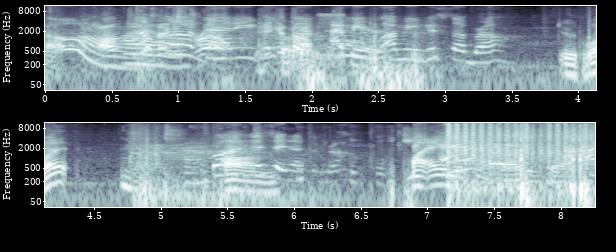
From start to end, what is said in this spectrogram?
On to the next round. Pick it up. I mean, I mean, just uh, bro. Dude, what? Well, I Um, didn't say nothing, bro. My aim is not.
